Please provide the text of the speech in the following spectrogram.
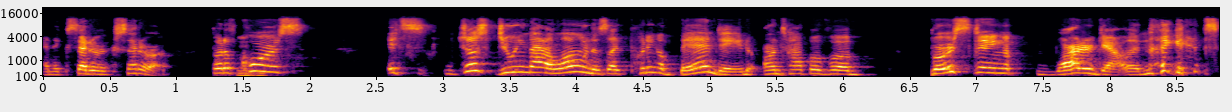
and et cetera, et cetera. But of Mhm. course, it's just doing that alone is like putting a band-aid on top of a bursting water gallon. Like it's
